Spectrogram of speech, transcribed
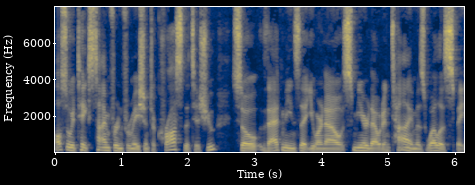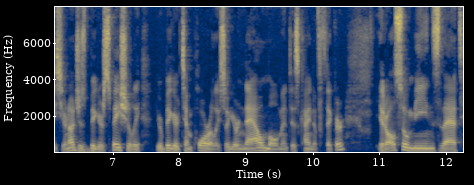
Also, it takes time for information to cross the tissue. So that means that you are now smeared out in time as well as space. You're not just bigger spatially, you're bigger temporally. So your now moment is kind of thicker. It also means that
